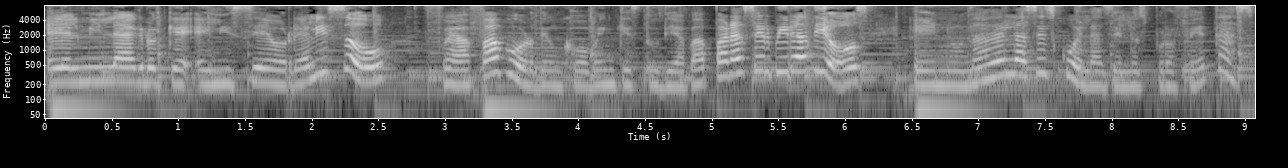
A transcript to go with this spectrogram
El milagro que Eliseo realizó fue a favor de un joven que estudiaba para servir a Dios en una de las escuelas de los profetas.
